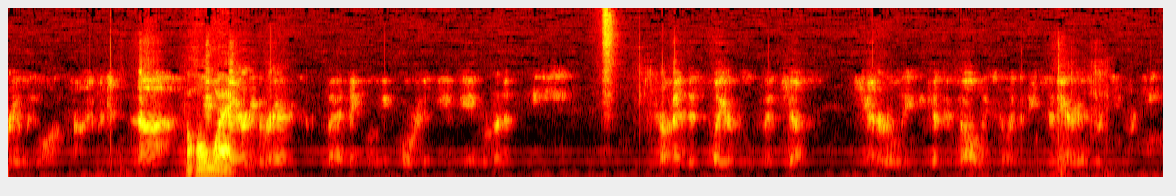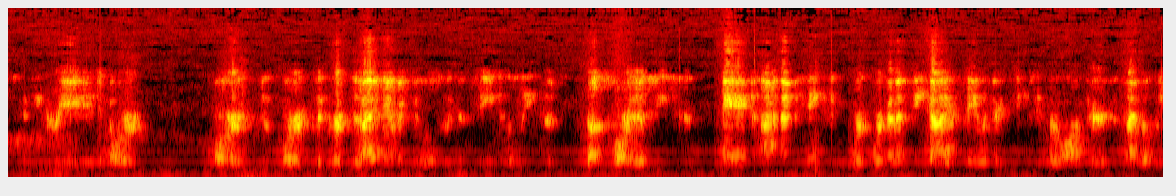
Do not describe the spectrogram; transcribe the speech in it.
really long time. And it's not The whole way. very rare, but I think moving forward in the NBA, we're going to see tremendous player movement just generally because there's always going to be scenarios where super teams can be created or or or the, the dynamic duels we've been seeing in the league thus- thus far this season. And I, I think we're, we're going to see guys stay with their teams for long periods of time, but we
